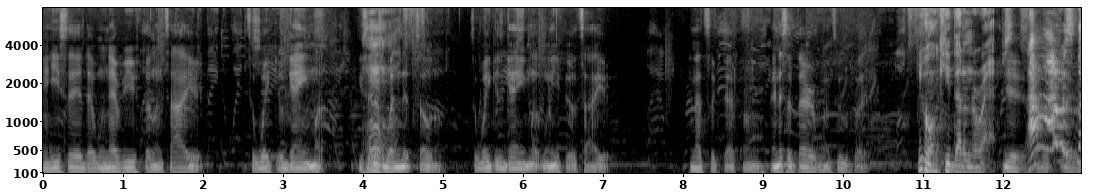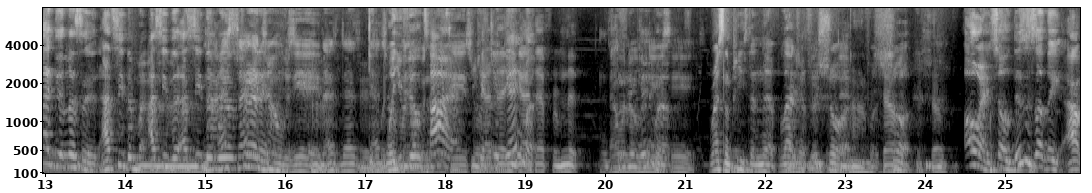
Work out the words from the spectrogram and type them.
and he said that whenever you're feeling tired, to wake your game up. He said that's what mm. Nip told him to wake his game up when he feels tired. And I took that from him. And it's a third one too, but You gonna keep that on the wraps? Yeah. I, I respect it. Listen, I see the, I see the, I see the Nah, real that second trend. joint was, yeah, mm-hmm. that's, that's, that's When you feel went over niggas' tired, You got that. your He game got up. that from Nip. That went over niggas' head. Rest in peace to Nip, legend for sure, for sure. For sure. All right, so this is something I.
